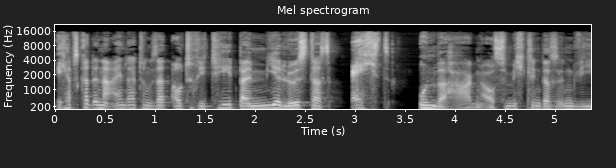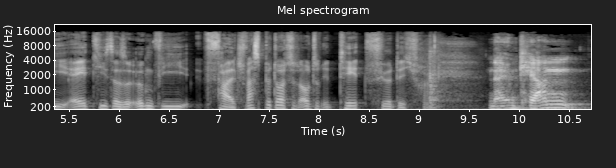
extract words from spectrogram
ich habe es gerade in der Einleitung gesagt, Autorität, bei mir löst das echt Unbehagen aus. Für mich klingt das irgendwie 80s, also irgendwie falsch. Was bedeutet Autorität für dich, Frank? Na, im Kern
